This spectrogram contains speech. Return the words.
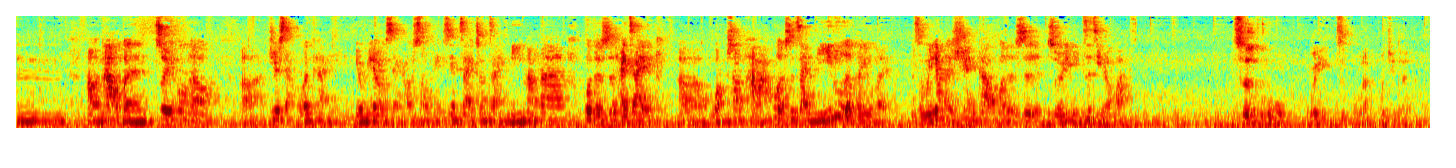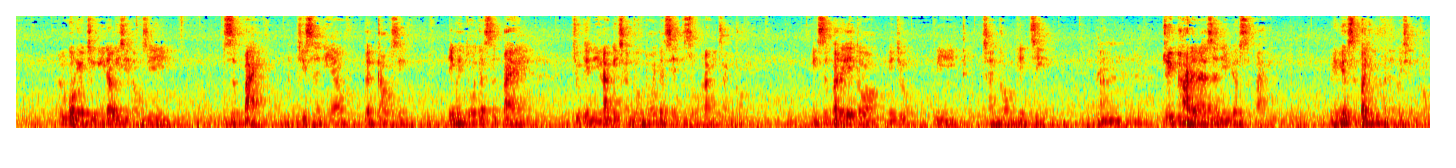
嗯，好，那我们最后呢，呃，就想问看你有没有想要送给现在正在迷茫啊，或者是还在呃往上爬，或者是在迷路的朋友们，什么样的劝告，或者是属于你自己的话？吃苦为自苦了。我觉得，如果你有经历到一些东西失败，其实你要更高兴，因为多一个失败呢，就给你让你成功多一个线索，让你成功。你失败的越多，你就离成功越近。啊，嗯，最怕的呢是你没有失败，你没有失败就不可能会成功。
